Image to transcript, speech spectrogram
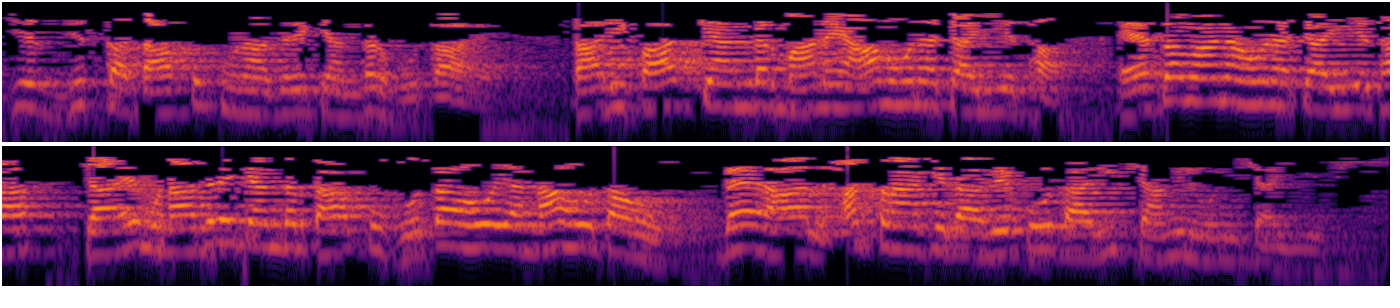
جس جس کا تعفق مناظرے کے اندر ہوتا ہے۔ تعریفات کے اندر معنی عام ہونا چاہیے تھا۔ ایسا معنی ہونا چاہیے تھا، چاہے مناظرے کے اندر تعفق ہوتا ہو یا نہ ہوتا ہو، بہرحال ہر طرح کے دعوے کو تاریخ شامل ہونی چاہیے۔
